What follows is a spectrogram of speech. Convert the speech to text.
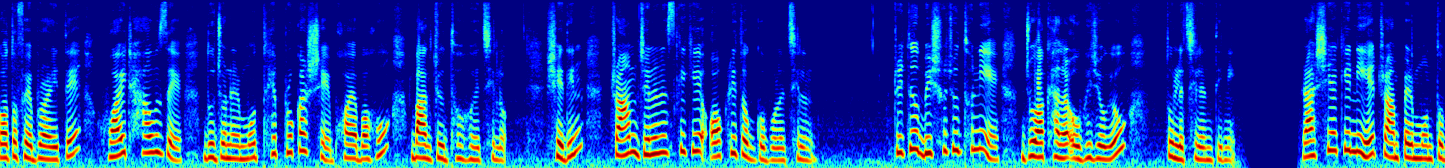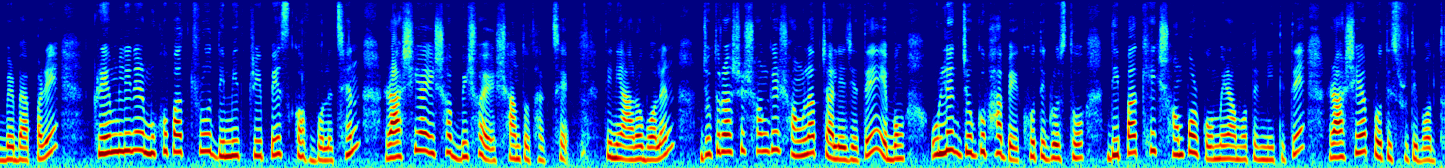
গত ফেব্রুয়ারিতে হোয়াইট হাউসে দুজনের মধ্যে প্রকাশ্যে ভয়াবহ বাগযুদ্ধ হয়েছিল। সেদিন ট্রাম্প জেলেনস্কিকে অকৃতজ্ঞ বলেছিলেন। তৃতীয় বিশ্বযুদ্ধ নিয়ে জুয়া খেলার অভিযোগেও তুলেছিলেন তিনি। রাশিয়াকে নিয়ে ট্রাম্পের মন্তব্যের ব্যাপারে ক্রেমলিনের মুখপাত্র দিমিত্রি পেসকফ বলেছেন, রাশিয়া এসব বিষয়ে শান্ত থাকছে। তিনি আরও বলেন, যুক্তরাষ্ট্রের সঙ্গে সংলাপ চালিয়ে যেতে এবং উল্লেখযোগ্যভাবে ক্ষতিগ্রস্ত দ্বিপাক্ষিক সম্পর্ক মেরামতের নীতিতে রাশিয়া প্রতিশ্রুতিবদ্ধ।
